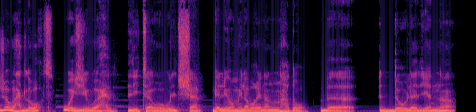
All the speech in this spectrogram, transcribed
جا واحد الوقت ويجي واحد اللي تا هو ولد الشعب قال لهم إلا بغينا ننهضوا بالدولة ديالنا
